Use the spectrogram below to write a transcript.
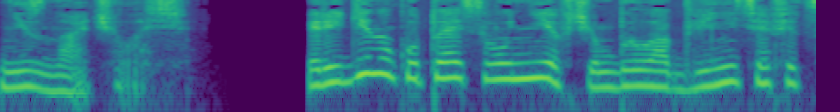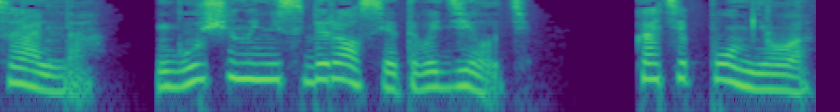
не значилось. Регину Кутайсову не в чем было обвинить официально. Гущин и не собирался этого делать. Катя помнила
